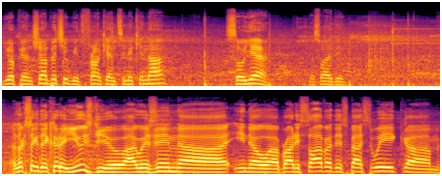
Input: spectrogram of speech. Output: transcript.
European Championship with Frank Ntilikina. So yeah, that's what I did. It looks like they could have used you. I was in, uh, you know, uh, Bratislava this past week. Um,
